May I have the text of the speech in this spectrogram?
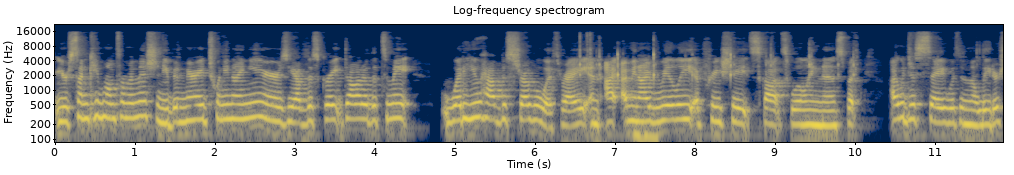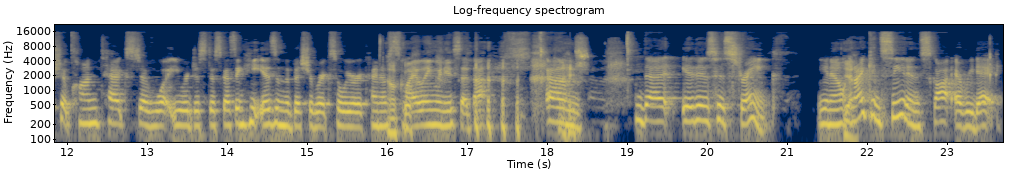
your son came home from a mission, you've been married 29 years, you have this great daughter that's amazing. What do you have to struggle with, right? And I, I mean, I mm-hmm. really appreciate Scott's willingness, but I would just say within the leadership context of what you were just discussing, he is in the bishopric. So we were kind of oh, smiling cool. when you said that. Um, nice. That it is his strength, you know, yeah. and I can see it in Scott every day.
